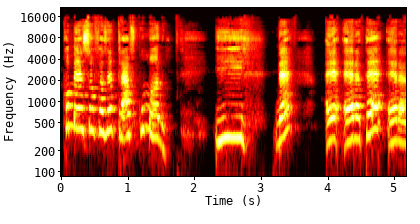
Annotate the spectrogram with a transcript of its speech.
começam a fazer tráfico humano. E, né? É, era até, era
